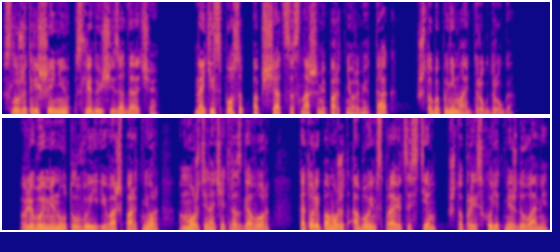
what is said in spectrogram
служит решению следующей задачи. Найти способ общаться с нашими партнерами так, чтобы понимать друг друга. В любую минуту вы и ваш партнер можете начать разговор, который поможет обоим справиться с тем, что происходит между вами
